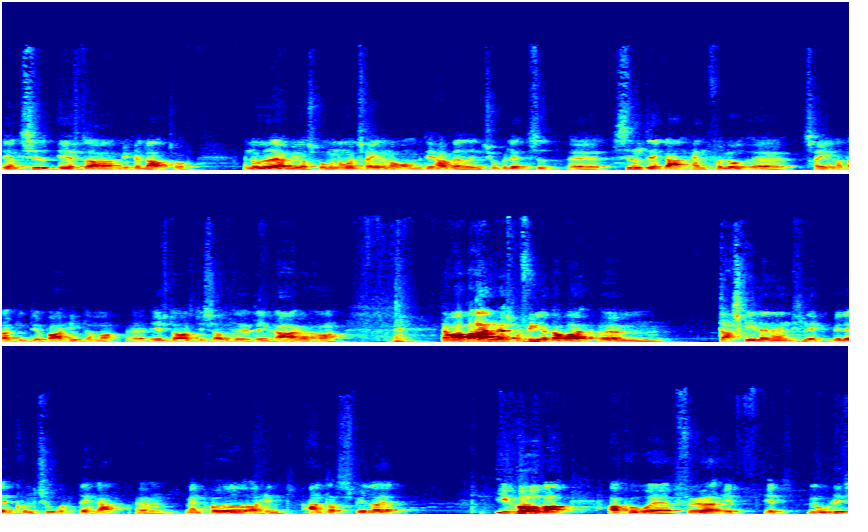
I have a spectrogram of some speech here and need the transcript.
den tid efter Michael Laudrup, nu ved jeg, at vi har sprunget nogle af trænerne over, men det har været en turbulent tid. Øh, siden dengang han forlod øh, træner, der gik det jo bare helt amok. Øh, efter også de solgte øh, den rakker, og der var bare en masse profiler, der røg. Øh, der skete en anden knæk ved den kultur dengang. Øh, man prøvede at hente andre spillere ind, i håb om at kunne øh, føre et, et muligt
